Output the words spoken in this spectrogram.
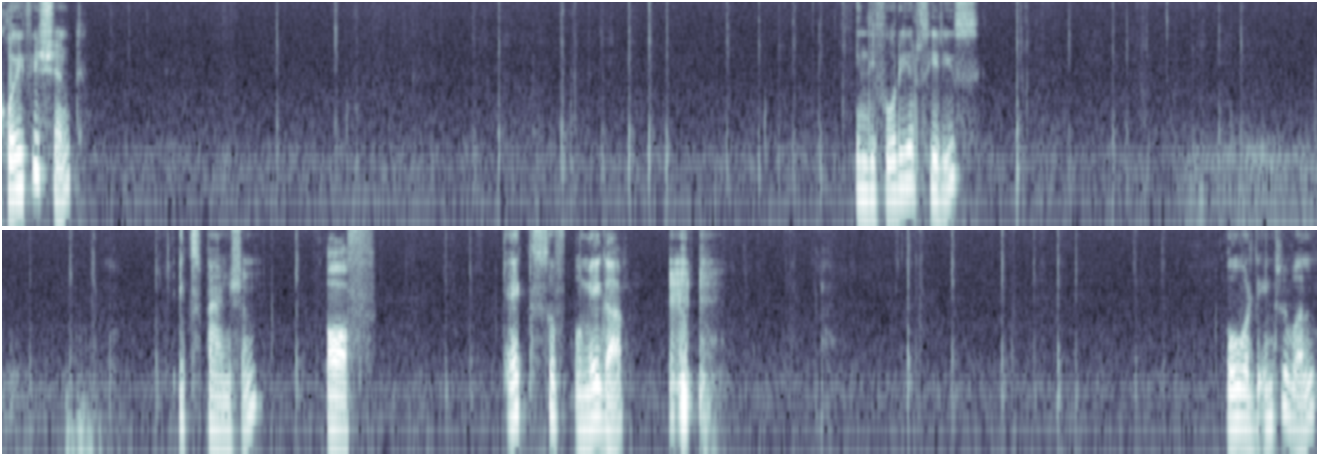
coefficient in the Fourier series expansion of x of omega over the interval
